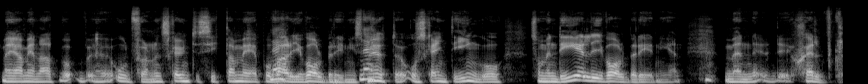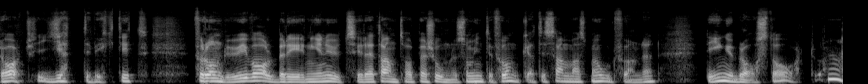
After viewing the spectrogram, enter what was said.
Men jag menar att eh, ordföranden ska ju inte sitta med på Nej. varje valberedningsmöte Nej. och ska inte ingå som en del i valberedningen. Men det är självklart jätteviktigt. För om du i valberedningen utser ett antal personer som inte funkar tillsammans med ordföranden, det är ingen bra start. Ja,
